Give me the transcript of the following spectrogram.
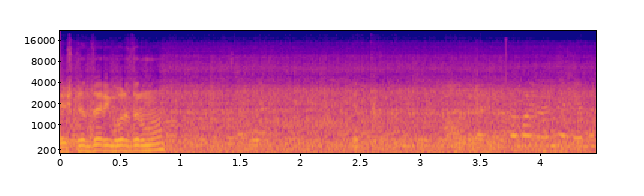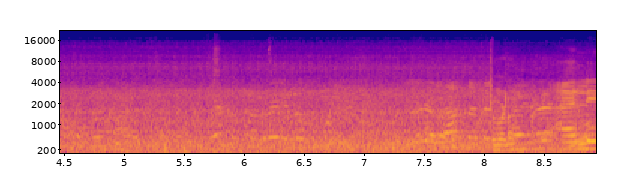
ಎಷ್ಟನೇ ತಾರೀಕು ಬರ್ತಾರೆ ಮ್ಯಾಮ್? ಅಲ್ಲಿ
